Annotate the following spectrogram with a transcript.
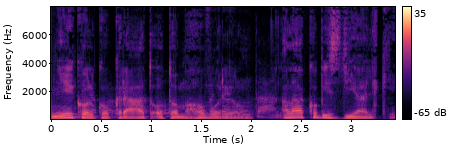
Niekoľkokrát o tom hovoril, ale akoby z diaľky.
